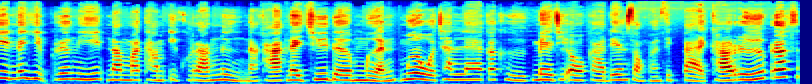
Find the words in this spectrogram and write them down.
จีนได้หยิบเรื่องนี้นำมาทำอีกครั้งหนึ่งนะคะ ในชื่อเดิมเหมือนเมื่อเวอร์ชันแรกก็คือ Meteor Garden 2018 ค่ะ หรือรักใ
